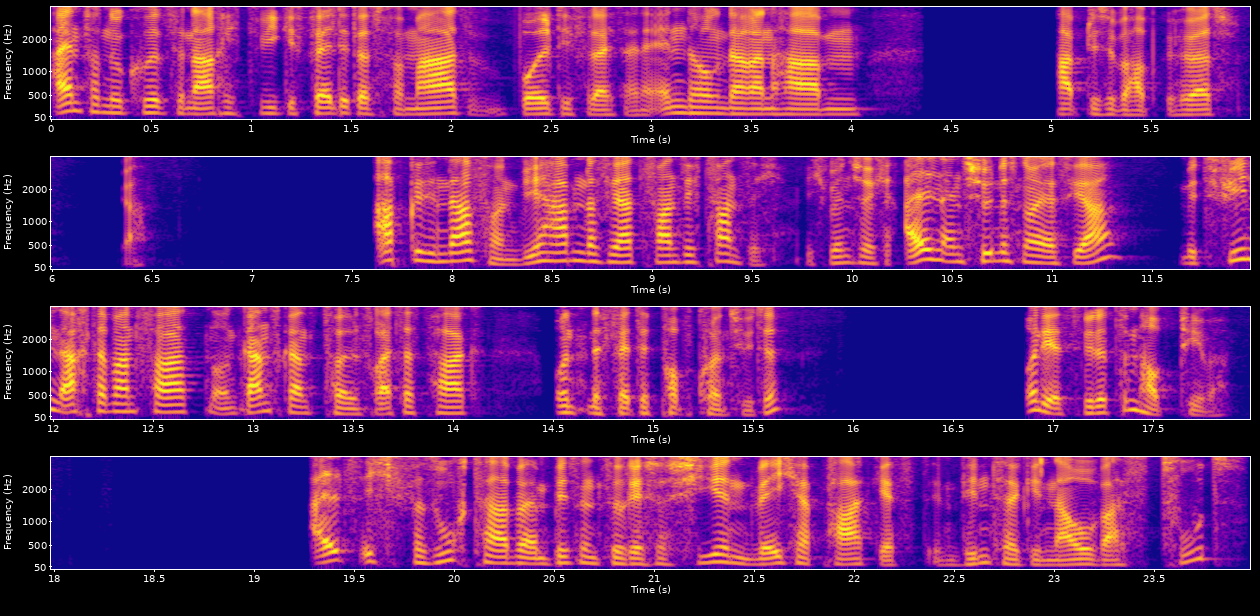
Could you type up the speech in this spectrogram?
einfach nur kurze Nachricht, wie gefällt dir das Format? Wollt ihr vielleicht eine Änderung daran haben? Habt ihr es überhaupt gehört? Ja. Abgesehen davon, wir haben das Jahr 2020. Ich wünsche euch allen ein schönes neues Jahr mit vielen Achterbahnfahrten und ganz, ganz tollen Freizeitpark und eine fette Popcorn-Tüte. Und jetzt wieder zum Hauptthema als ich versucht habe, ein bisschen zu recherchieren, welcher Park jetzt im Winter genau was tut,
